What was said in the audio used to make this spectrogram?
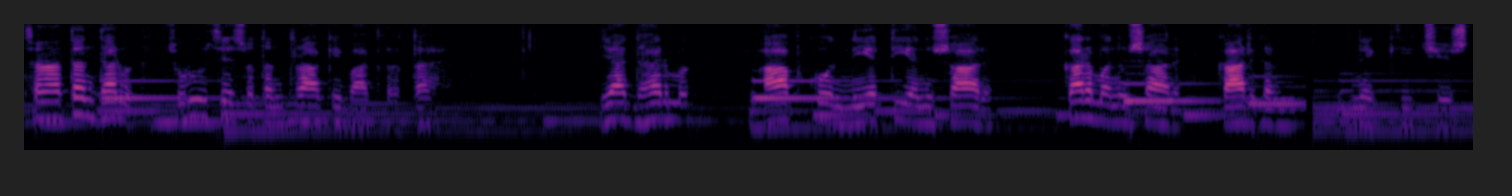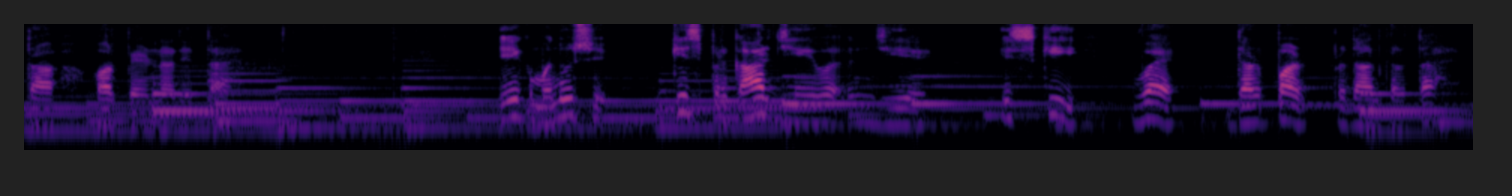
सनातन धर्म शुरू से स्वतंत्रता की बात करता है। यह धर्म आपको नियति अनुसार, कर्म अनुसार कार्य करने की चेष्टा और प्रेरणा देता है। एक मनुष्य किस प्रकार जीवन जिए, इसकी वह दर्पण प्रदान करता है।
